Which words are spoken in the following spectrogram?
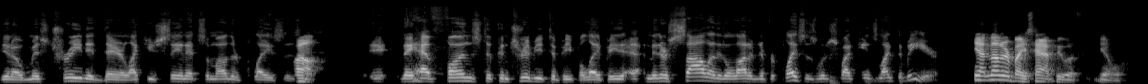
you know, mistreated there like you've seen at some other places. Well, It- they have funds to contribute to people. AP. I mean, they're solid in a lot of different places, which is why kids like to be here. yeah, not everybody's happy with you know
